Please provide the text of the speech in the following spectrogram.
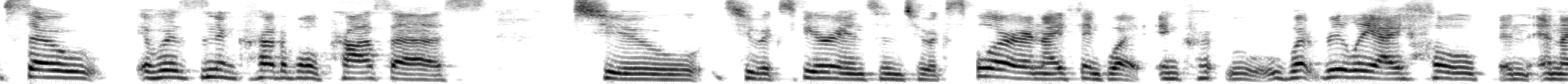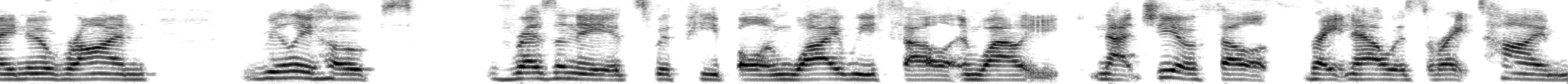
So it was an incredible process to to experience and to explore and i think what what really i hope and, and i know ron really hopes resonates with people and why we felt and why Nat Geo felt right now is the right time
